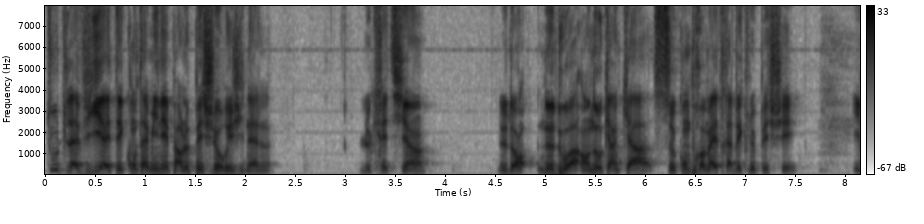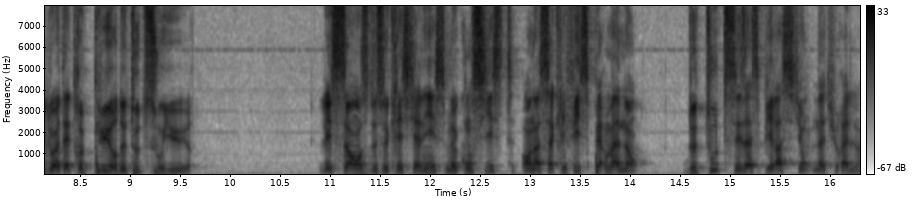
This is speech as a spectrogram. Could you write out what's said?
toute la vie a été contaminée par le péché originel. Le chrétien ne doit en aucun cas se compromettre avec le péché, il doit être pur de toute souillure. L'essence de ce christianisme consiste en un sacrifice permanent de toutes ses aspirations naturelles.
